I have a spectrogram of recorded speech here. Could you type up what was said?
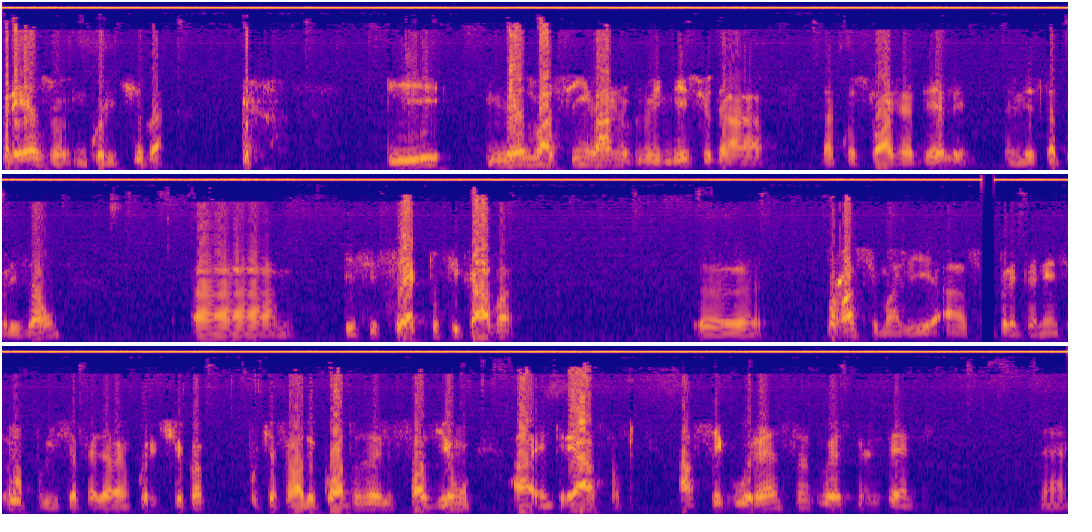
preso em Curitiba e mesmo assim lá no, no início da, da, custódia dele, no início da prisão, ah, esse secto ficava ah, próximo ali à superintendência da Polícia Federal em Curitiba, porque afinal de contas eles faziam, ah, entre aspas, a segurança do ex-presidente. Né?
